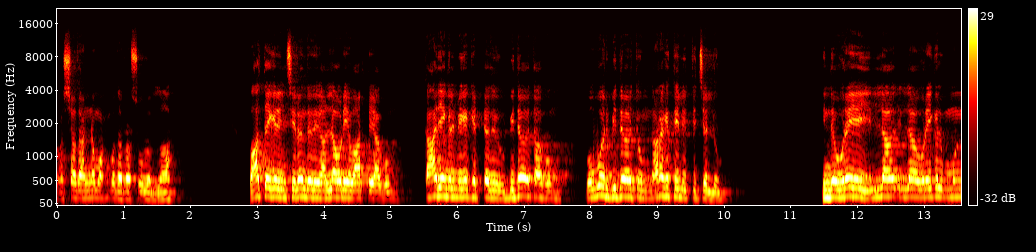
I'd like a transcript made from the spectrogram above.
وأشهد أن محمد رسول الله வார்த்தைகளின் சிறந்தது அல்லாஹ்வுடைய வார்த்தையாகும் காரியங்கள் மிக கெட்டது பிதத்தாகும் ஒவ்வொரு பிதத்தும் நரகத்தில் இட்டு செல்லும். இந்த உரையை இல்லா எல்லா உரைகள் முன்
